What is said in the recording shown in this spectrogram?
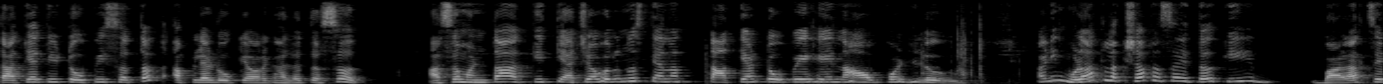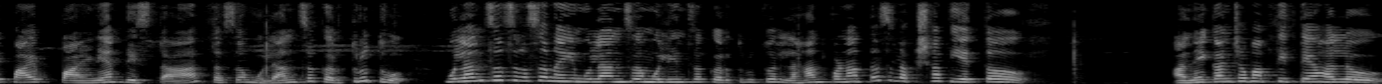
तात्या ती टोपी सतत आपल्या डोक्यावर घालत असत. असं म्हणतात की त्याच्यावरूनच त्यांना तात्या टोपे हे नाव पडलं. आणि मुळात लक्षात असं येतं की बाळाचे पाय पाळण्यात दिसतात तसं मुलांचं कर्तृत्व मुलांचंच असं नाही मुलांचं मुलींचं कर्तृत्व लहानपणातच लक्षात येतं. अनेकांच्या बाबतीत ते आलं.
